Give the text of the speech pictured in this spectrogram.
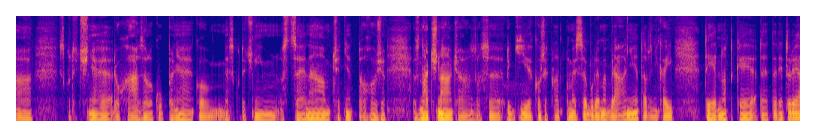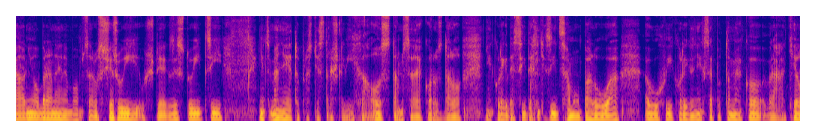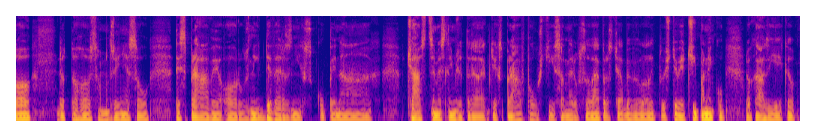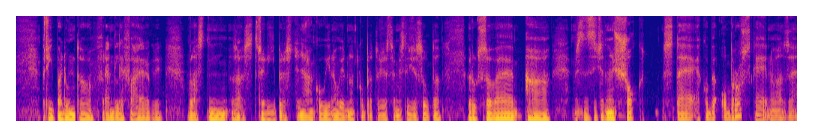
skutečně docházelo k úplně jako neskutečným scénám, včetně toho, že značná část zase lidí jako řekla, a my se budeme bránit a vznikají ty jednotky té teritoriální obrany nebo se rozšiřují už ty existující. Nicméně je to prostě strašlivý chaos. Tam se jako rozdalo několik desítek tisíc samopalů a Bůh ví, kolik z nich se potom jako vrátilo. Do toho samozřejmě jsou ty zprávy o různých diverzních skupinách, Část si myslím, že teda jak těch zpráv pouští sami Rusové, prostě aby vyvolali tu ještě větší paniku. Dochází i k případům toho friendly fire, kdy vlastní zastřelí prostě nějakou jinou jednotku, protože si myslí, že jsou to Rusové a myslím si, že ten šok z té jakoby obrovské invaze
